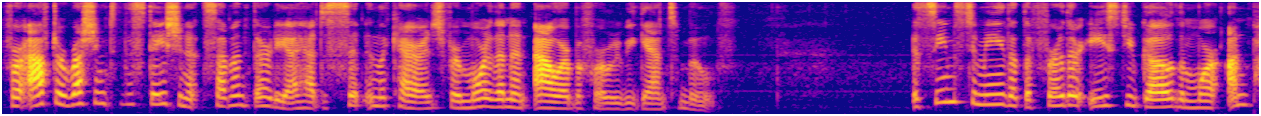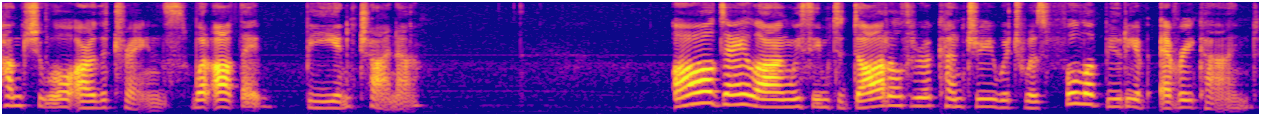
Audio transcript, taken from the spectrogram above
for after rushing to the station at 7:30 I had to sit in the carriage for more than an hour before we began to move. It seems to me that the further east you go, the more unpunctual are the trains. What ought they be in China? All day long we seemed to dawdle through a country which was full of beauty of every kind.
